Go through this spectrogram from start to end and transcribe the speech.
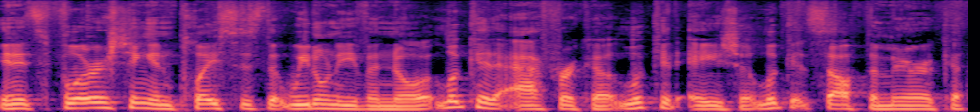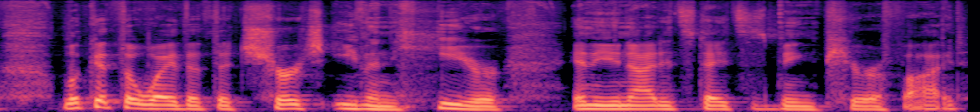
And it's flourishing in places that we don't even know it. Look at Africa, look at Asia, look at South America, look at the way that the church, even here in the United States, is being purified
